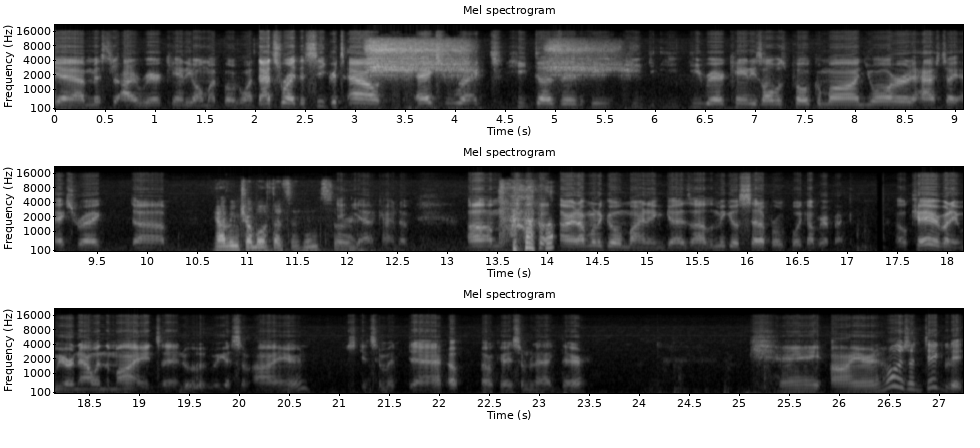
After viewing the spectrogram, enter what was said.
Yeah, Mr. I rare candy all my Pokemon. That's right, the secret's out. X wrecked. He does it. He, he he eat rare candies, all his Pokemon. You all heard it. Hashtag XREG. Uh, you having trouble with that sentence? Or? Yeah, kind of. Um, all right, I'm gonna go mining, guys. Uh, let me go set up real quick. I'll be right back. Okay, everybody, we are now in the mines, and ooh, we get some iron. Just get some of that. Oh, okay, some lag there. Okay, iron. Oh, there's a Diglett.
